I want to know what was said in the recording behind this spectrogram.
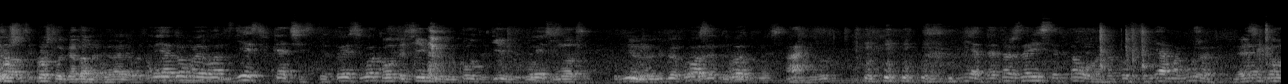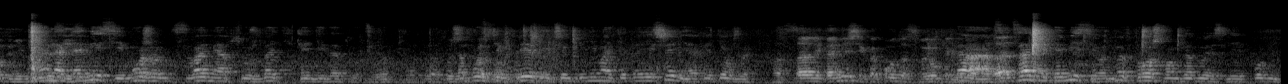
прошлые, прошлые года набирали в этом. Ну, я думаю, вот здесь в качестве, то есть У вот кого-то 7, у кого-то 9, у То кого-то есть- 12. А? Нет, это же зависит от того, допустим, я могу же, А если кого-то не мы на комиссии можем с вами обсуждать кандидатуру. Вот, допустим, прежде чем принимать это решение, я хотел бы, От социальной комиссии какого-то своего да, кандидата, от да? социальной комиссии, вот мы в прошлом году, если помните,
